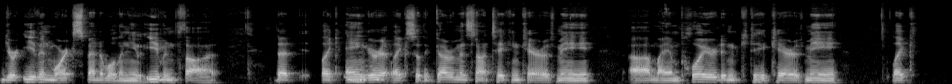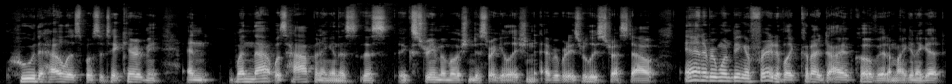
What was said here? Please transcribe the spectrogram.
you're even more expendable than you even thought that like mm-hmm. anger at like so the government's not taking care of me uh, my employer didn't take care of me like who the hell is supposed to take care of me? And when that was happening and this this extreme emotion dysregulation, everybody's really stressed out, and everyone being afraid of like, could I die of COVID? Am I going to get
